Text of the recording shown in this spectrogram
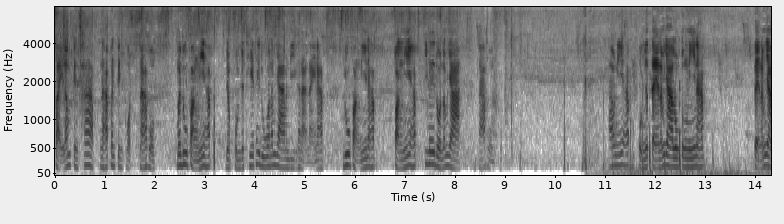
ใส่แล้วมันเป็นคราบนะครับ มันเป็นกรดนะครับผม มาดูฝั่งนี้ครับ เดี๋ยวผมจะเทสให้ดูว่าน้ำยามันดีขนาดไหนนะครับ ดูฝั่งนี้นะครับ ฝั่งนี้ครับที่ไม่ได้โดนน้ำยานะครับผม เอานี้ครับ ผมจะแตะน้ำยาลงตรงนี้นะครับ แตะน้ำยา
